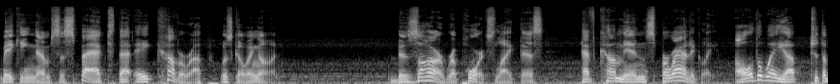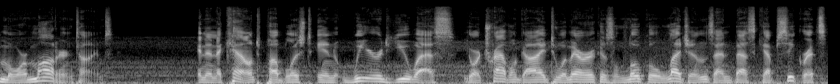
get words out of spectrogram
making them suspect that a cover-up was going on. Bizarre reports like this have come in sporadically all the way up to the more modern times. In an account published in Weird U.S., your travel guide to America's local legends and best-kept secrets,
